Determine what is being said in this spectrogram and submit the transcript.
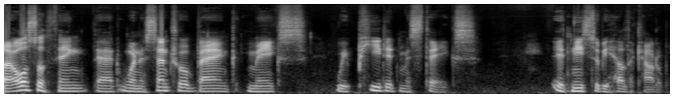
I also think that when a central bank makes repeated mistakes, it needs to be held accountable.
